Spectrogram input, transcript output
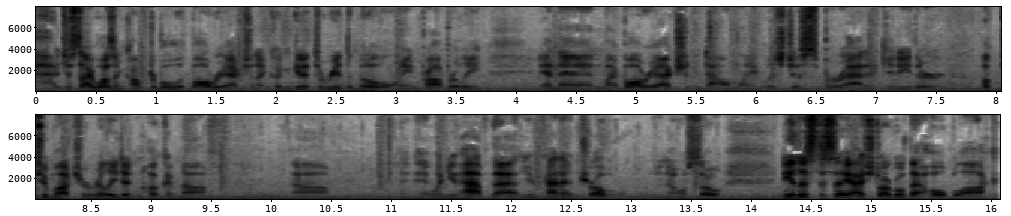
I just I wasn't comfortable with ball reaction. I couldn't get it to read the middle of the lane properly, and then my ball reaction down lane was just sporadic. It either hooked too much or really didn't hook enough. Um, and when you have that, you're kind of in trouble, you know. So, needless to say, I struggled that whole block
